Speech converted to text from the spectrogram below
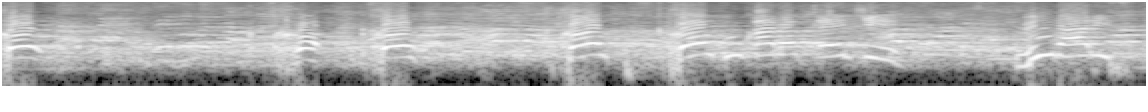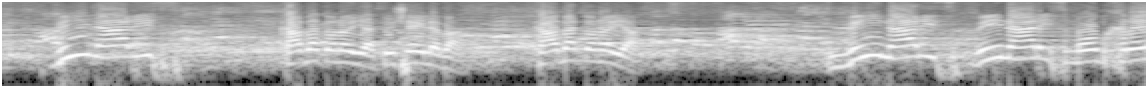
ხო ხო ხო ხო ხო უყარო ყენჭი ვინ არის ვინ არის? ქალბატონოია თუ შეიძლება? ქალბატონოია। ვინ არის ვინ არის მომხრე?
